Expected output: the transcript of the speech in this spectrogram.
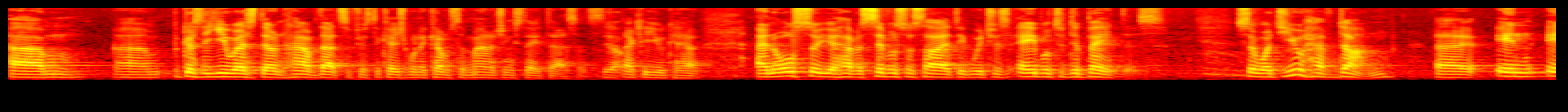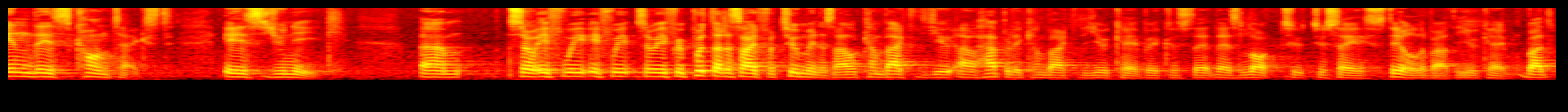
Um, um, because the US don't have that sophistication when it comes to managing state assets, yeah. like the UK have. And also, you have a civil society which is able to debate this. So, what you have done uh, in, in this context is unique. Um, so if we if we so if we put that aside for two minutes, I'll come back to the U I'll happily come back to the UK because there, there's a lot to, to say still about the UK. But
